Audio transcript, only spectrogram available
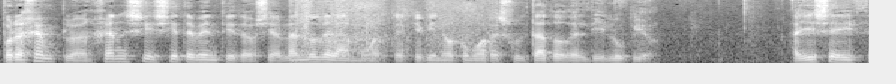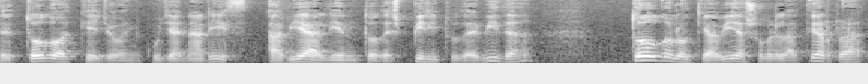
Por ejemplo, en Génesis 7:22, y hablando de la muerte que vino como resultado del diluvio, allí se dice, todo aquello en cuya nariz había aliento de espíritu de vida, todo lo que había sobre la tierra,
